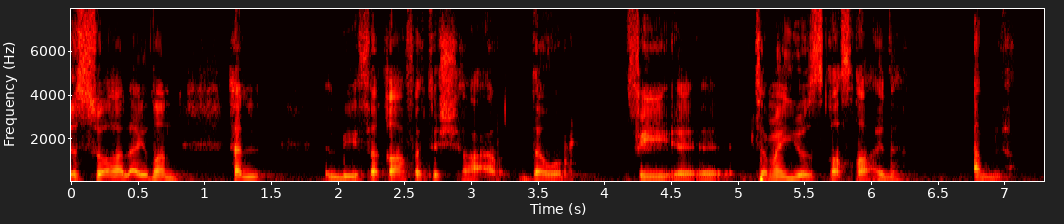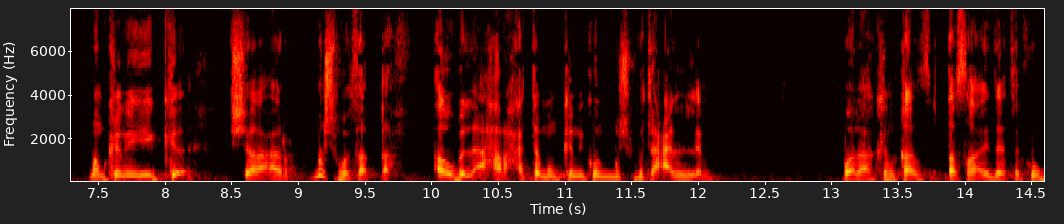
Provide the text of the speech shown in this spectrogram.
السؤال أيضا هل لثقافة الشاعر دور في آه، تميز قصائده أم لا ممكن يجيك شاعر مش مثقف أو بالأحرى حتى ممكن يكون مش متعلم ولكن قص- قصائده تكون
